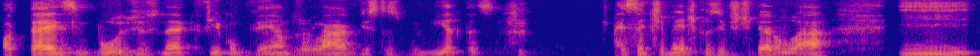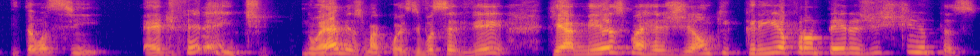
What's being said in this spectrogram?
hotéis em Búzios, né, que ficam vendo lá vistas bonitas. Recentemente, inclusive, estiveram lá. E então, assim, é diferente. Não é a mesma coisa. E você vê que é a mesma região que cria fronteiras distintas.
